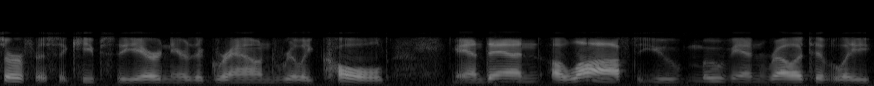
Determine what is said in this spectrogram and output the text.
surface. It keeps the air near the ground really cold. And then aloft, you move in relatively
